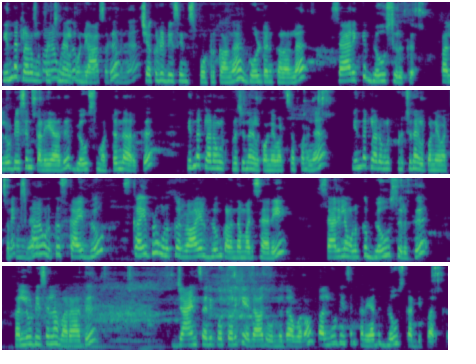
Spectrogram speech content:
இந்த கலர் உங்களுக்கு பிடிச்சது உங்களுக்கு ஒன்றே வாட்ஸ்அப் செக்குடு டிசைன்ஸ் போட்டிருக்காங்க. கோல்டன் கலர்ல சாரிக்கு ப்ளவுஸ் இருக்கு. பல்லு டிசைன் கிடையாது ப்ளவுஸ் மட்டும்தான் இருக்கு. இந்த கலர் உங்களுக்கு பிடிச்சிருந்தா எங்களுக்கு ஒன்றே வாட்ஸ்அப் பண்ணுங்க. இந்த கலர் உங்களுக்கு பிடிச்சதா எங்களுக்கு ஒன்றே வாட்ஸ்அப் பண்ணுங்க. உங்களுக்கு ஸ்கை ப்ளூ ஸ்கை ப்ளூ உங்களுக்கு ராயல் ப்ளூம் கலந்த மாதிரி saree. சாரியில் உங்களுக்கு ப்ளவுஸ் இருக்கு. பல்லு டிசைன்லாம் வராது. ஜாயின் saree பொறுத்த வரைக்கும் ஏதாவது ஒன்று தான் வரும். பல்லு டிசைன் கிடையாது ப்ளவுஸ் கண்டிப்பாக இருக்கு.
